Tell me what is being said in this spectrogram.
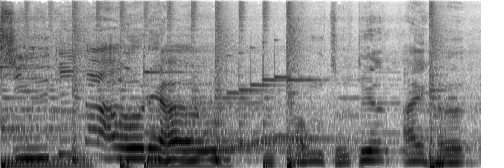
时机到了，当初就爱好。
